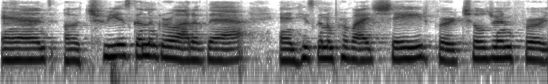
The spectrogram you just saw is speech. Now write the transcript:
and a tree is going to grow out of that and he's going to provide shade for children for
